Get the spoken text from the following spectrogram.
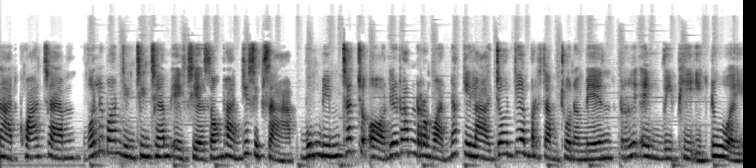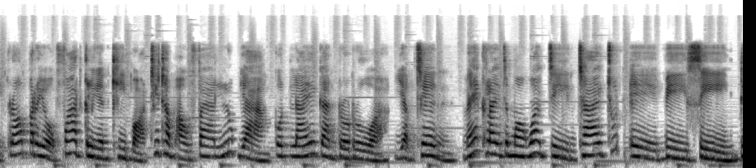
งาดคว้าแชมป์วอลเลย์บอลหญิงชิงแชมป์เอเชีย2023 บุ้มบิมชัชจุอ่อได้รับรางวัลนักกีฬายอดเยี่ยมประจำทัวร์นาเมนต์หรือ MVP อีกด้วยพร้อมประโยคฟาดเกลียนคีย์บอร์ดที่ทำเอาแฟนลูกยางกดไลค์กันรัวๆ อย่างเช่น แม้ใครจะมองว่าจีนใช้ชุด A B C D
